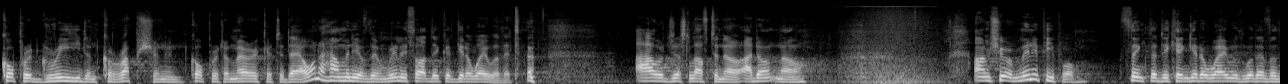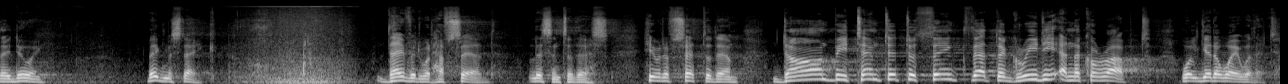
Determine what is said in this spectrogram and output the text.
corporate greed and corruption in corporate America today, I wonder how many of them really thought they could get away with it. I would just love to know. I don't know. I'm sure many people think that they can get away with whatever they're doing. Big mistake. David would have said, listen to this he would have said to them, Don't be tempted to think that the greedy and the corrupt will get away with it.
